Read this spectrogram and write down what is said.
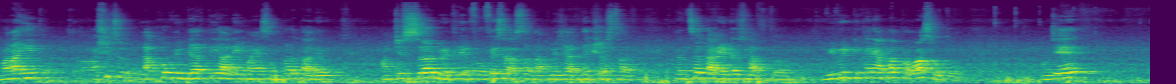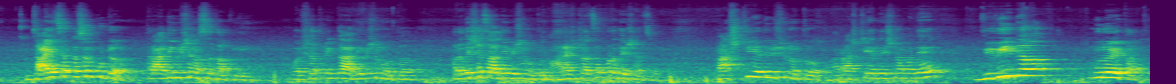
मलाही अशीच लाखो विद्यार्थी आले माझ्या संपर्कात आले. आमचे सर भेटले प्रोफेसर असतात आपले जे अध्यक्ष असतात. त्यांचं गायडन्स लागतं. विविध ठिकाणी आपला प्रवास होतो. म्हणजे जायचं कसं कुठं तर अधिवेशन असतात आपली. वर्षातून एकदा अधिवेशन होतं. प्रदेशाचं अधिवेशन होतं. महाराष्ट्राचं प्रदेशाचं. राष्ट्रीय अधिवेशन होतं. राष्ट्रीय अधिवेशनामध्ये विविध मुलं येतात.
